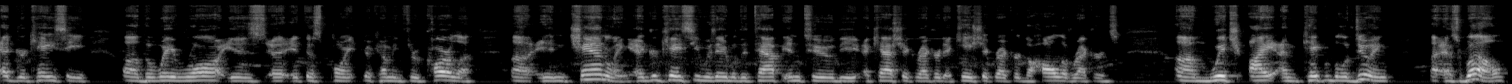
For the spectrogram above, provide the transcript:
Edgar Cayce uh, the way Ra is uh, at this point coming through Carla uh, in channeling. Edgar Cayce was able to tap into the Akashic record, Akashic record, the Hall of Records, um, which I am capable of doing uh, as well.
